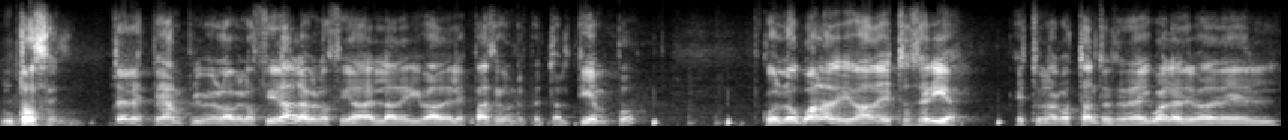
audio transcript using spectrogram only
Entonces, te despejan primero la velocidad, la velocidad es la derivada del espacio con respecto al tiempo, con lo cual la derivada de esto sería, esto es una constante, te da igual, la derivada del,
